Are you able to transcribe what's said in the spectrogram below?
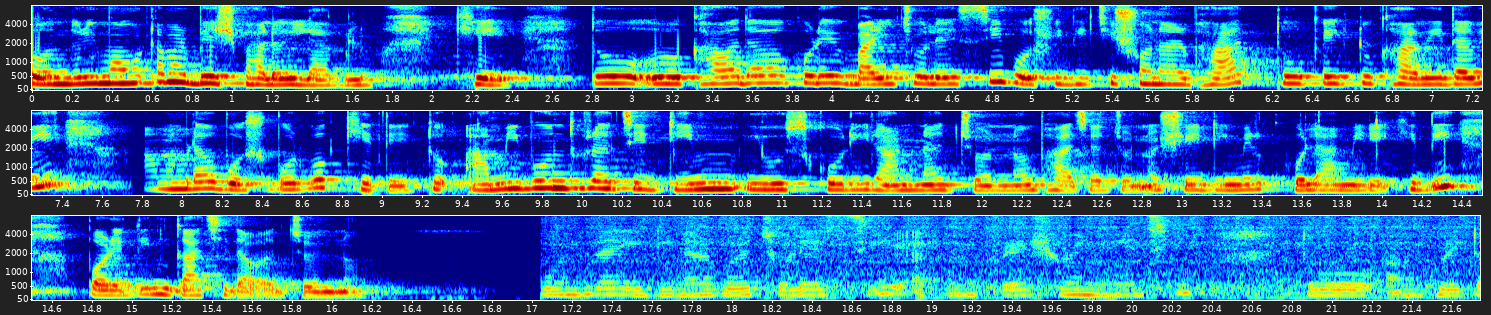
তন্দুরি মোমোটা আমার বেশ ভালোই লাগল খেয়ে। তো খাওয়া দাওয়া করে বাড়ি চলে এসেছি, বসিয়ে দিচ্ছি সোনার ভাত, তো ওকে একটু খাইয়ে দাবিয়ে আমরাও বসে পড়ব খেতে। তো আমি বন্ধুরা যে ডিম ইউজ করি রান্নার জন্য, ভাজার জন্য, সেই ডিমের খোলা আমি রেখে দিই পরের দিন গাছে দেওয়ার জন্য। বন্ধুরা, এই ডিনার করে চলে এসেছি, এখন ফ্রেশ হয়ে নিয়েছি। তো ঘড়িতে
